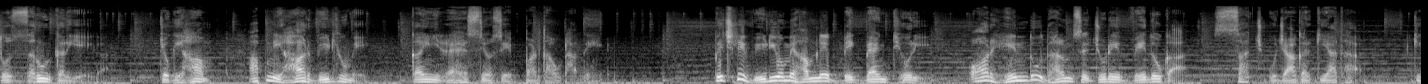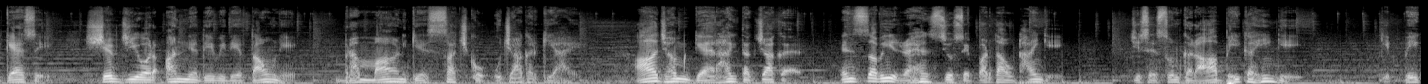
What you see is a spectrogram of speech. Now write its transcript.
तो ज़रूर करिएगा, क्योंकि हम अपनी हर वीडियो में कई रहस्यों से पर्दा उठाते हैं। पिछली वीडियो में हमने बिग बैंग थ्योरी और हिंदू धर्म से जुड़े वेदों का सच उजागर किया था कि कैसे शिव जी और अन्य देवी देवताओं ने ब्रह्मांड के सच को उजागर किया है। आज हम गहराई तक जाकर इन सभी रहस्यों से पर्दा उठाएँगे। जिसे सुनकर आप भी कहेंगे कि बिग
